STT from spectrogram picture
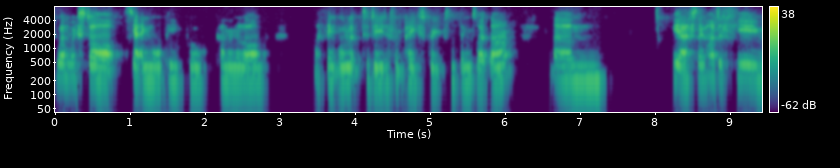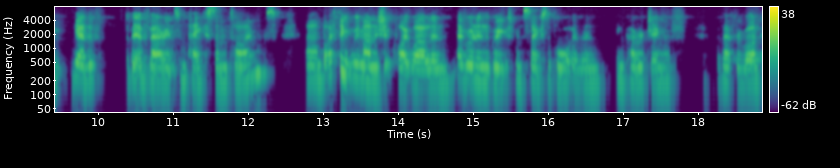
when we start getting more people coming along, I think we'll look to do different pace groups and things like that. Um, yeah, so had a few, yeah, the, a bit of variance in pace sometimes. Um, but I think we manage it quite well, and everyone in the group's been so supportive and encouraging of, of everyone.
